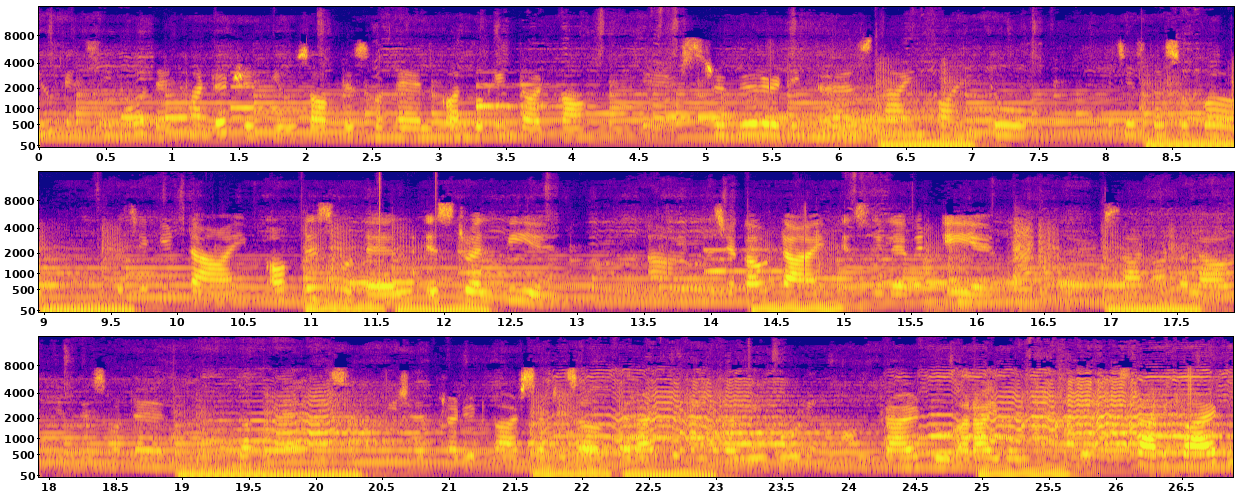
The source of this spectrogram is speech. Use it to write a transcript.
You can see more than 100 reviews of this hotel on booking.com. Its review rating is 9.2 which is the superb. The check-in time of this hotel is 12 pm checkout time is 11 am. Pets are not allowed in this hotel. The accepts major credit cards and reserves the right to temporarily hold an amount prior to arrival. Guests are required to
